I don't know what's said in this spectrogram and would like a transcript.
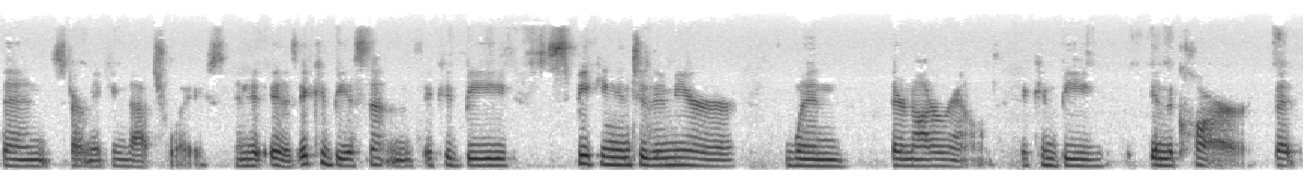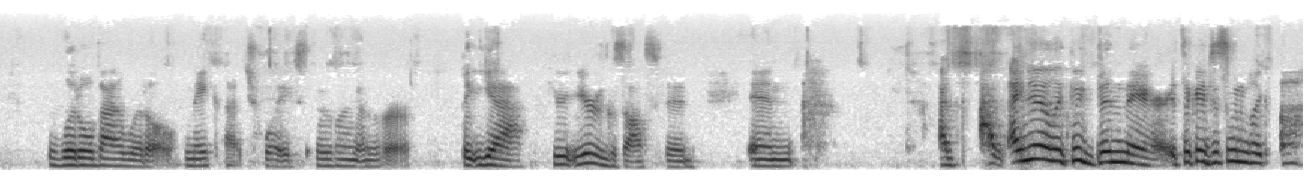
then start making that choice. And it is. It could be a sentence. It could be speaking into the mirror when they're not around. It can be in the car. But little by little, make that choice over and over. But yeah, you're, you're exhausted and I, I, I know, like we've been there. It's like I just want to like, oh,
